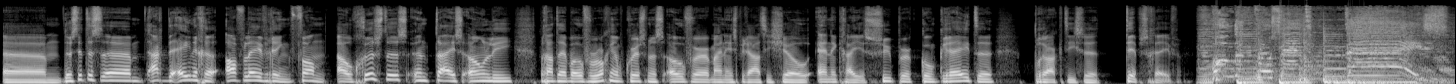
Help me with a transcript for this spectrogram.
Ehm, dus dit is ehm, eigenlijk de enige aflevering van augustus. Een Thijs Only. We gaan het hebben over Rocking Up Christmas, over mijn inspiratieshow. En ik ga je super concrete, praktische tips geven. 100% Thijs.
